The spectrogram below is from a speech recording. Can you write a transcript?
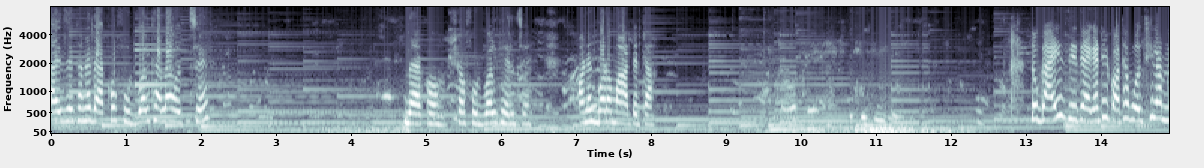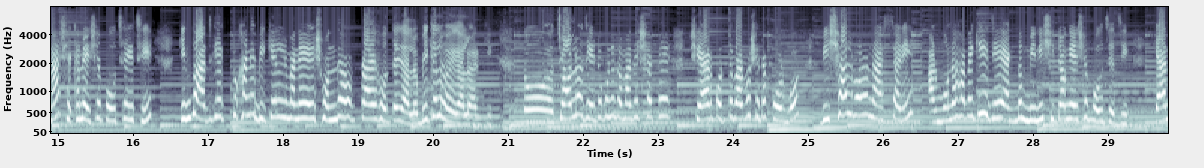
গাইজ এখানে দেখো ফুটবল খেলা হচ্ছে। দেখো, সব ফুটবল খেলছে। অনেক বড় মাঠ এটা। তো গাইজ যে জায়গাটির কথা বলছিলাম না, সেখানে এসে পৌঁছে গেছি কিন্তু আজকে একটুখানি বিকেল মানে সন্ধ্যা প্রায় হতে গেল বিকেল হয়ে গেল আর কি। তো চলো যেটুকুনি তোমাদের সাথে শেয়ার করতে পারব সেটা করব। বিশাল বড় নার্সারি আর মনে হবে কি যে একদম মিনি শিটং এ এসে পৌঁছেছি। কেন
